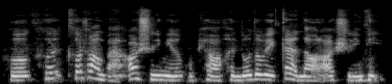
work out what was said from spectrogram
和科科创板二十厘米的股票很多都被干到了二十厘米。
